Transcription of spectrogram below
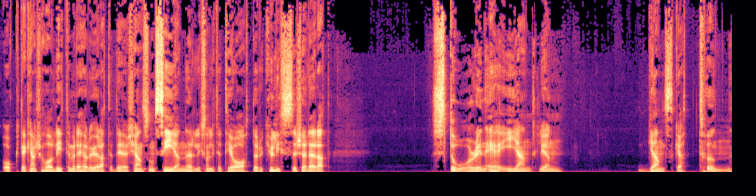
och det kanske har lite med det här att göra att det känns som scener, liksom lite teater, kulisser så där att storyn är egentligen ganska tunn.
